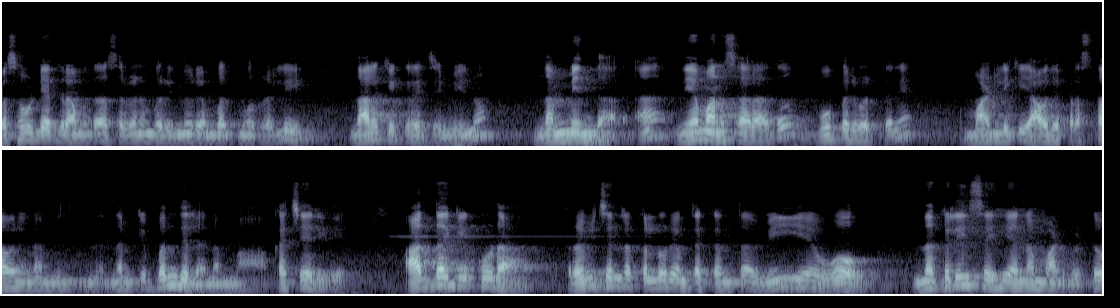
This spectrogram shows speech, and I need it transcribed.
ಹೊಸವಡ್ಯ ಗ್ರಾಮದ ಸರ್ವೆ ನಂಬರ್ ಇನ್ನೂರ ಎಂಬತ್ತ್ಮೂರರಲ್ಲಿ ನಾಲ್ಕು ಎಕರೆ ಜಮೀನು ನಮ್ಮಿಂದ ನಿಯಮಾನುಸಾರ ಅದು ಭೂ ಪರಿವರ್ತನೆ ಮಾಡಲಿಕ್ಕೆ ಯಾವುದೇ ಪ್ರಸ್ತಾವನೆ ನಮ್ಮ ನಮಗೆ ಬಂದಿಲ್ಲ ನಮ್ಮ ಕಚೇರಿಗೆ. ಆದಾಗ್ಯೂ ಕೂಡ ರವಿಚಂದ್ರ ಕಲ್ಲೂರು ಎಂಬತಕ್ಕಂಥ ವಿ ಎ ಒ ನಕಲಿ ಸಹಿಯನ್ನು ಮಾಡಿಬಿಟ್ಟು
